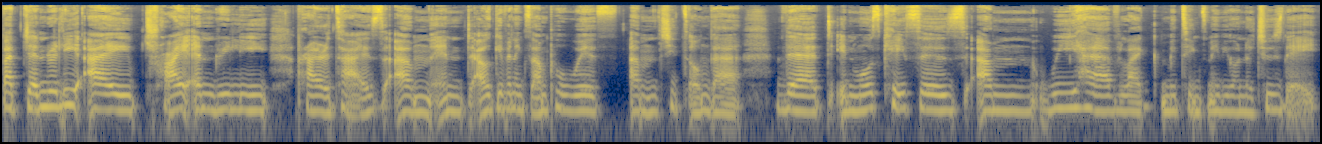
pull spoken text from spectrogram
but generally I try and really prioritize um, and I'll give an example with um, Xitsonga that in most cases, um, we have like meetings maybe on a Tuesday.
